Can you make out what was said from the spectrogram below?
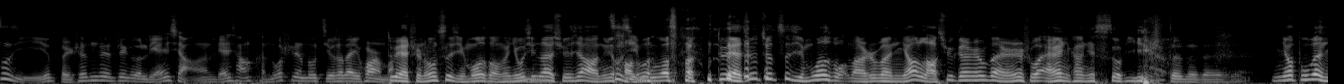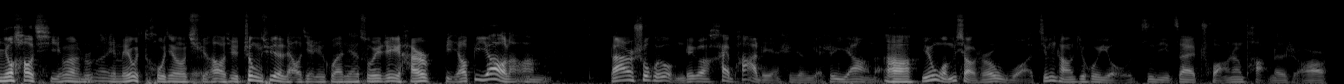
自己本身的这个联想，联想很多事情都结合在一块儿嘛。，对，只能自己摸索嘛，尤其在学校，你嗯自己好摸索。对，就就自己摸索嘛，是吧？你要老去跟人问，人说，哎，你看这色逼，对对对对对。你要不问，你就好奇嘛，是嗯吧？也没有途径渠道去正确了解这个观念，所以这个还是比较必要了啊嗯，当然说回我们这个害怕这件事情也是一样的，啊因为我们小时候，我经常就会有自己在床上躺着的时候，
